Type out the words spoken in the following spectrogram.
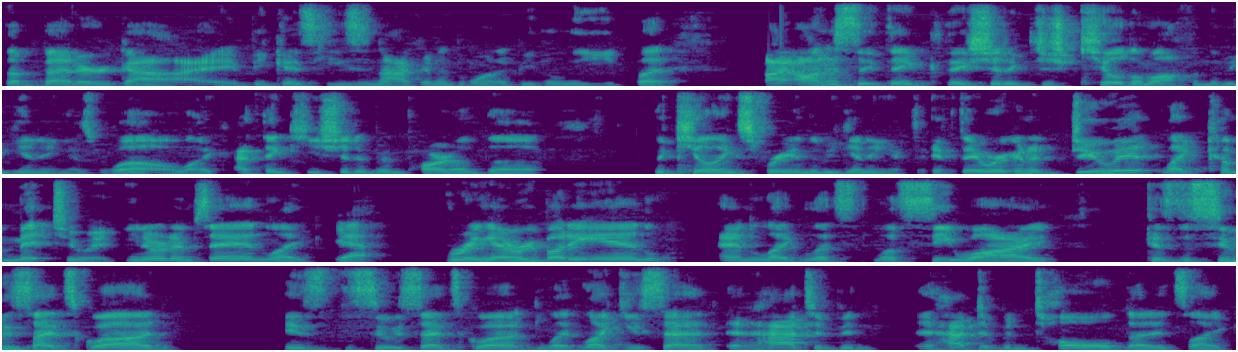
the better guy because he's not going to want to be the lead. But I honestly think they should have just killed him off in the beginning as well. Like I think he should have been part of the the killing spree in the beginning. If if they were going to do it, like commit to it. You know what I'm saying? Like yeah, bring everybody in and like let's let's see why because the Suicide Squad is the Suicide Squad. Like like you said, it had to been it had to have been told that it's like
